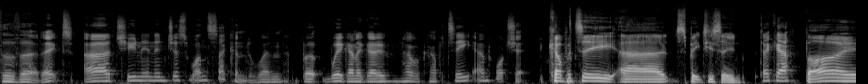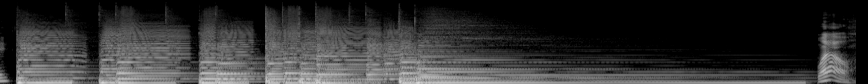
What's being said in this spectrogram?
the verdict, uh, tune in in just one second. When, but we're going to go have a cup of tea and watch it. Cup of tea. Uh, speak to you soon. Take care. Bye. Well,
